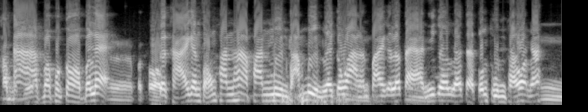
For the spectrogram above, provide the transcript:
คำกันอ่าเยอะมาประกอบมาแหละเออประกอบ จะขายกันสองพันห้าพันหมื่นสามหมื่นอะไรก็ว่ากันไปก็แล้วแต่อันนี้ก็แล้วแต่ต้นทุนเขาอะนะอืม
